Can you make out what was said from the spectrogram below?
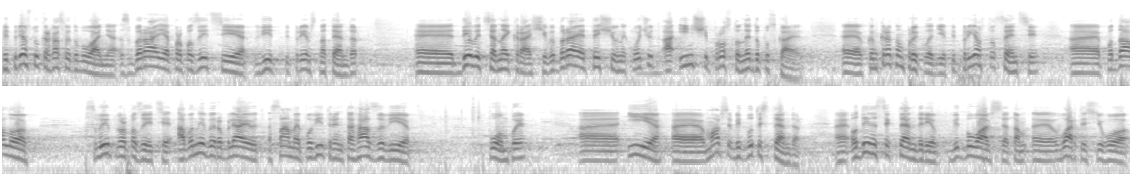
Підприємство «Укргазвидобування» збирає пропозиції від підприємств на тендер дивиться найкраще, вибирає те, що вони хочуть, а інші просто не допускають. Е, В конкретному прикладі підприємство Сенсі е, подало свої пропозиції, а вони виробляють саме повітряні та газові помпи, е, і е, мався відбутись тендер. Е, Один із цих тендерів відбувався там е, вартість його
